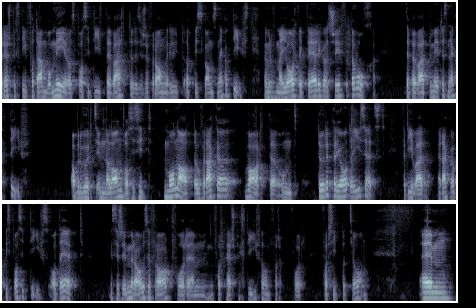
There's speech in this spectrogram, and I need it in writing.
Respektive von dem, was wir als positiv bewerten. Das ist ja für andere Leute etwas ganz Negatives. Wenn wir auf Mallorca in die Ferien als Schiff der Woche, dann bewerten wir das negativ. Aber würde es in einem Land, wo sie seit Monaten auf Regen warten und Dürreperioden einsetzt, für die wäre Regen etwas Positives. Auch dort. Es ist immer alles eine Frage von, ähm, von Perspektive und von, von, von Situation. Ähm,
